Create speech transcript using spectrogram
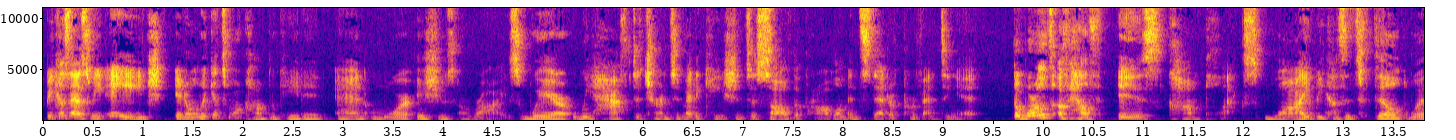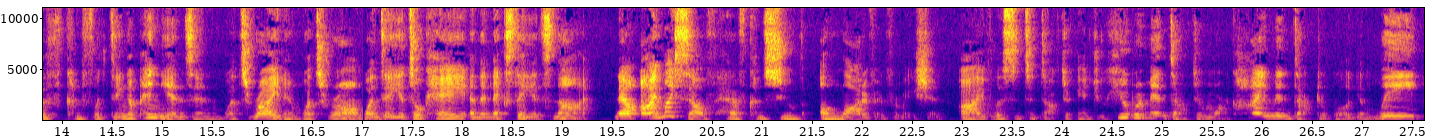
Because as we age, it only gets more complicated and more issues arise where we have to turn to medication to solve the problem instead of preventing it. The world of health is complex. Why? Because it's filled with conflicting opinions and what's right and what's wrong. One day it's okay and the next day it's not. Now, I myself have consumed a lot of information. I've listened to Dr. Andrew Huberman, Dr. Mark Hyman, Dr. William Li,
